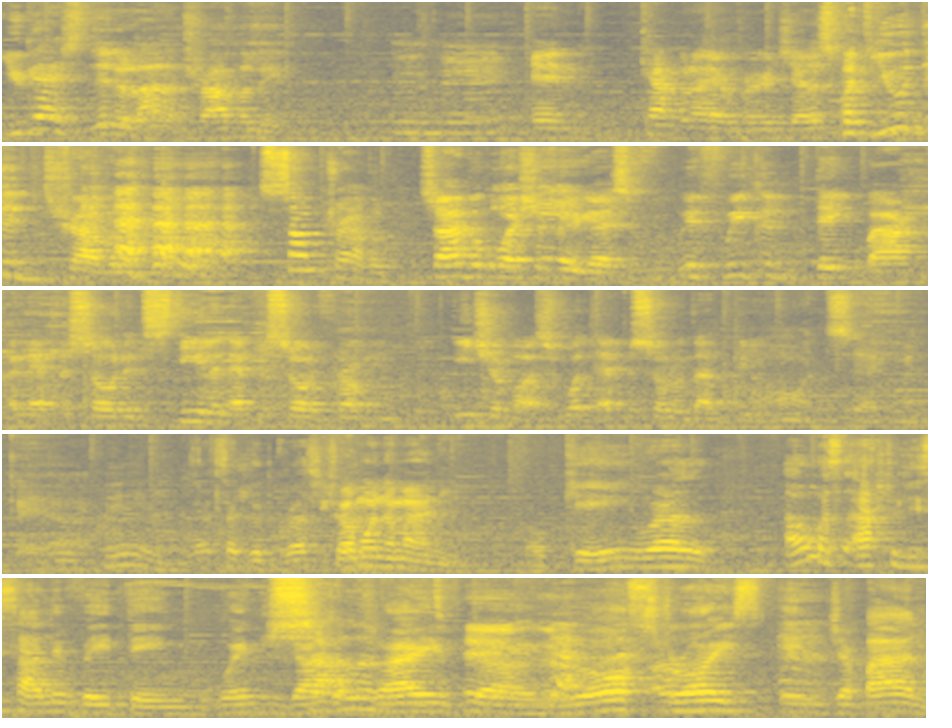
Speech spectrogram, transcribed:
you guys did a lot of traveling, Mm-hmm. and Kap and I are very jealous. But you did traveling too. Some travel. So I have a question for you guys. If, if we could take back an episode and steal an episode from each of us, what episode would that be? Oh, what segment kaya? Hmm, that's a good question. Ikaw mo naman. Okay, well, I was actually salivating when he got to drive the Rolls Royce in Japan.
